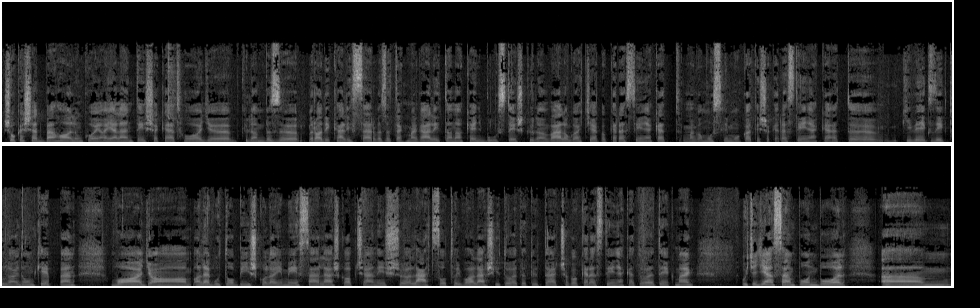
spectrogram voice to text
Sok esetben hallunk olyan jelentéseket, hogy különböző radikális szervezetek megállítanak egy buszt, és külön válogatják a keresztényeket, meg a muszlimokat, és a keresztényeket kivégzik tulajdonképpen. Vagy a, a legutóbbi iskolai mészárlás kapcsán is látszott, hogy vallási töltetű, tehát csak a keresztényeket ölték élték meg. Úgyhogy ilyen szempontból um,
